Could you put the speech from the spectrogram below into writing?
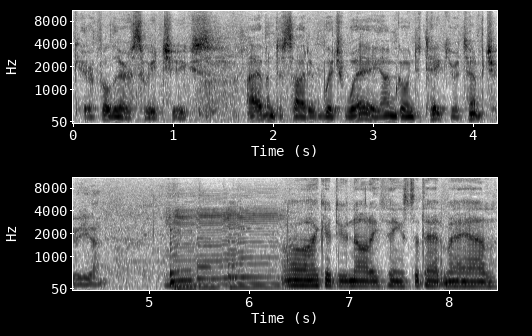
Careful there, sweet cheeks. I haven't decided which way I'm going to take your temperature yet. Oh, I could do naughty things to that man.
